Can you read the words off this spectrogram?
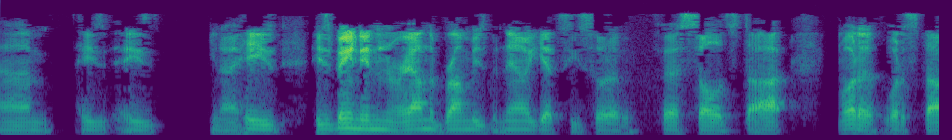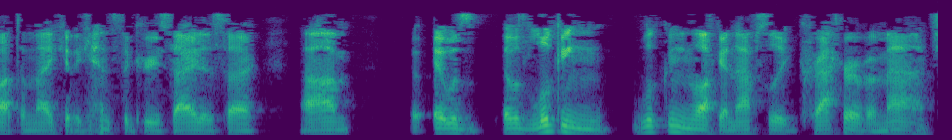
Um, he's he's you know he he's been in and around the Brumbies, but now he gets his sort of first solid start. What a what a start to make it against the Crusaders. So um, it- it was it was looking looking like an absolute cracker of a match.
